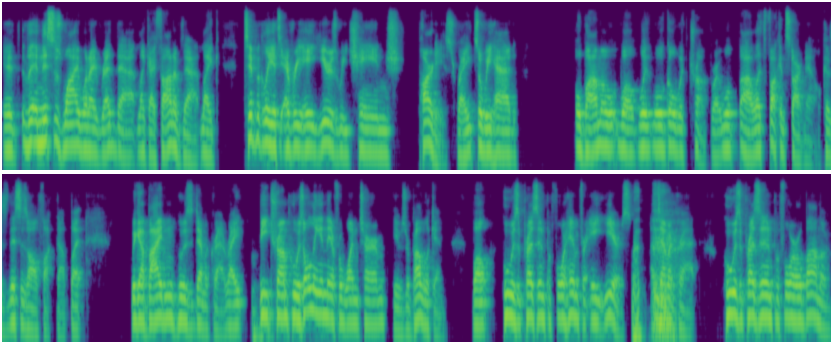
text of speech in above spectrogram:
It and this is why when I read that, like I thought of that. Like typically it's every eight years we change parties, right? So we had Obama. Well, we'll, we'll go with Trump, right? Well, uh, let's fucking start now because this is all fucked up. But we got Biden, who's a Democrat, right? Beat Trump, who was only in there for one term. He was Republican. Well, who was the president before him for eight years? A Democrat. Who was the president before Obama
